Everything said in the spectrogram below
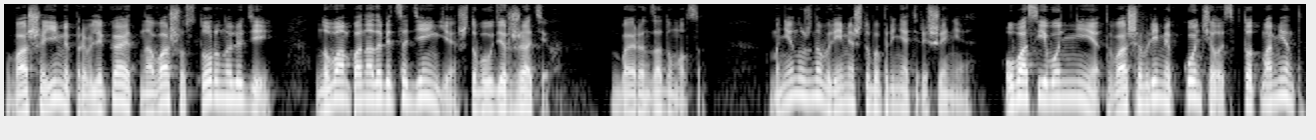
Ваше имя привлекает на вашу сторону людей, но вам понадобятся деньги, чтобы удержать их. Байрон задумался. Мне нужно время, чтобы принять решение. У вас его нет, ваше время кончилось в тот момент,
